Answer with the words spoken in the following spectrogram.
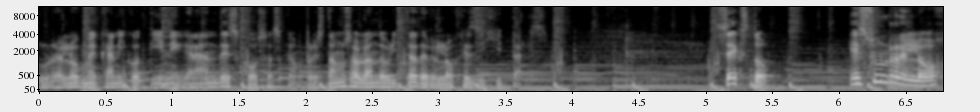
un reloj mecánico tiene grandes cosas, pero estamos hablando ahorita de relojes digitales. Sexto, es un reloj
